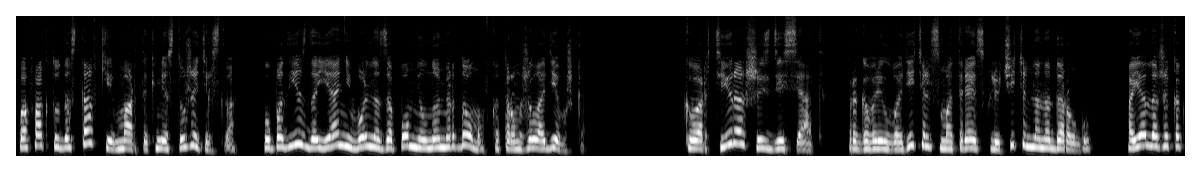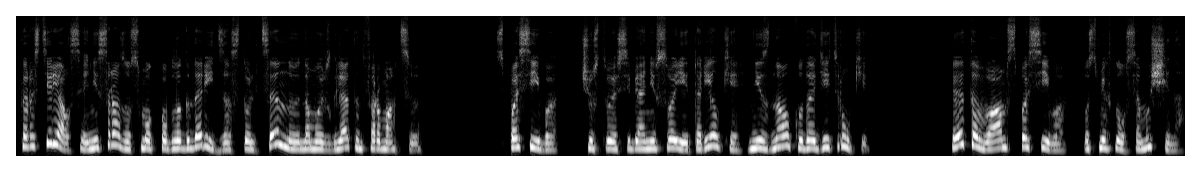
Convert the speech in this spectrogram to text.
По факту доставки Марты к месту жительства, у подъезда я невольно запомнил номер дома, в котором жила девушка. «Квартира 60», – проговорил водитель, смотря исключительно на дорогу. А я даже как-то растерялся и не сразу смог поблагодарить за столь ценную, на мой взгляд, информацию. «Спасибо», чувствуя себя не в своей тарелке, не знал, куда деть руки. «Это вам спасибо», – усмехнулся мужчина.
